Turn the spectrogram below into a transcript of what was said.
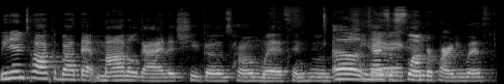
we didn't talk about that model guy that she goes home with and who Oh, she has a slumber party with.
